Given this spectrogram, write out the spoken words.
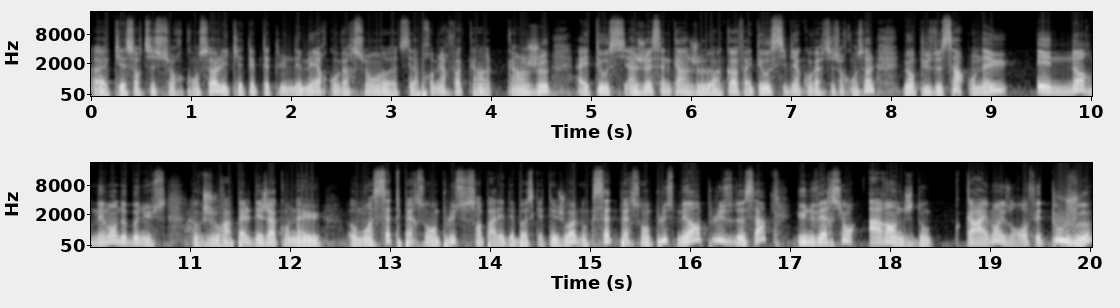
euh, qui est sorti sur console et qui était peut-être l'une des meilleures conversions. euh, c'est la première fois qu'un qu'un jeu a été aussi un jeu SNK, un jeu un KOF a été aussi bien converti sur console. Mais en plus de ça, on a eu énormément de bonus. Donc je vous rappelle déjà qu'on a eu au moins 7 persos en plus, sans parler des boss qui étaient jouables. Donc 7 persos en plus, mais en plus de ça, une version arrange. Donc carrément, ils ont refait tout le jeu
